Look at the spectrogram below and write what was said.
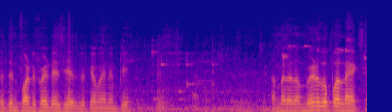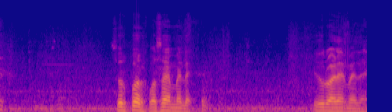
Within forty five days as become an M P ಆಮೇಲೆ ನಮ್ಮ ವೇಣುಗೋಪಾಲ್ ನಾಯಕ್, ಸುರ್ಪುರ್ ಹೊಸ ಎಂ ಎಲ್ ಎ ಇವರು ಹಳೆ ಎಂ ಎಲ್ ಎ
